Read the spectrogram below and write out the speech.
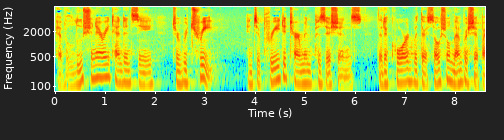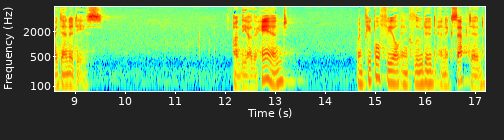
evolutionary tendency to retreat into predetermined positions that accord with their social membership identities. On the other hand, when people feel included and accepted,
